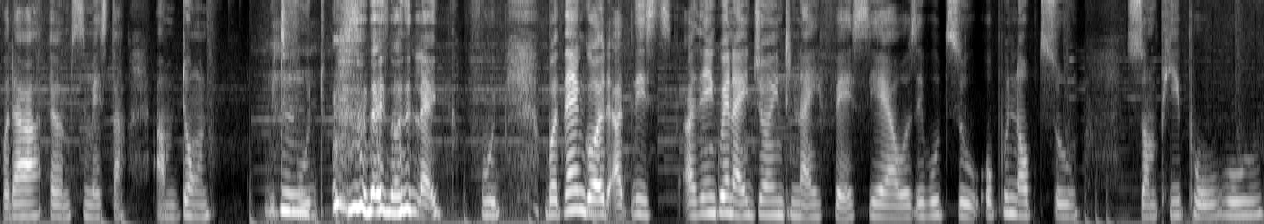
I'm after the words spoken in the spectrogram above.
for that um semester, I'm done with food. so there's nothing like food. But thank God, at least I think when I joined NIFES, yeah, I was able to open up to some people who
